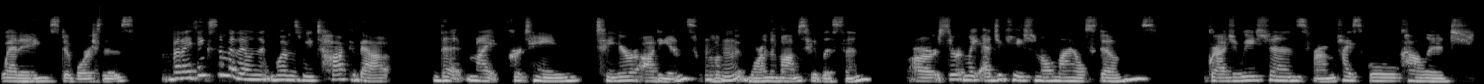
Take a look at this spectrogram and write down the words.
weddings, divorces. But I think some of the ones we talk about that might pertain to your audience a little mm-hmm. bit more, on the moms who listen, are certainly educational milestones, graduations from high school, college,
